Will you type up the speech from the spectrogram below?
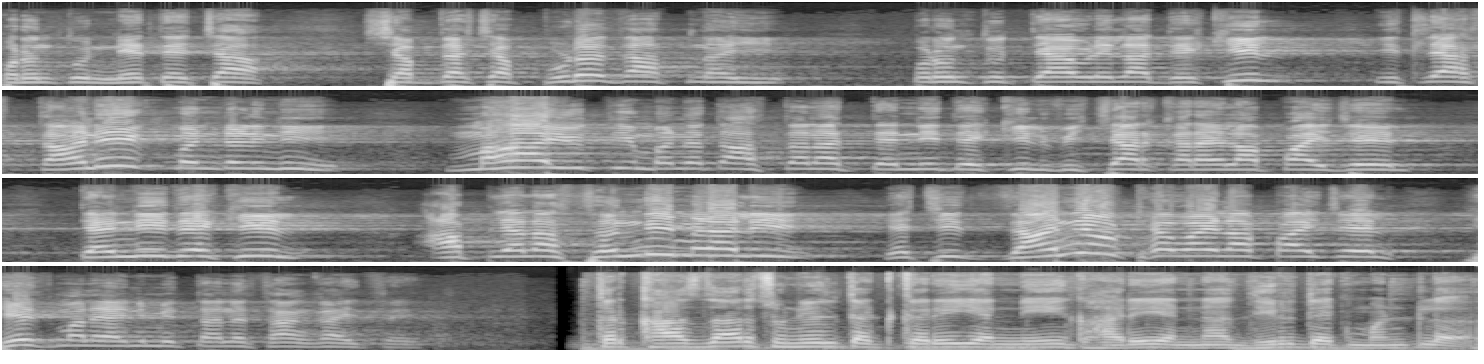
परंतु नेत्याच्या शब्दाच्या पुढं जात नाही. परंतु त्यावेळेला देखील इथल्या स्थानिक मंडळींनी महायुती म्हणत असताना त्यांनी देखील विचार करायला पाहिजे. त्यांनी देखील आपल्याला संधी मिळाली याची जाणीव ठेवायला पाहिजे हेच मला या निमित्तानं सांगायचं आहे तर खासदार सुनील तटकरे यांनी घारे यांना धीर देत म्हटलं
